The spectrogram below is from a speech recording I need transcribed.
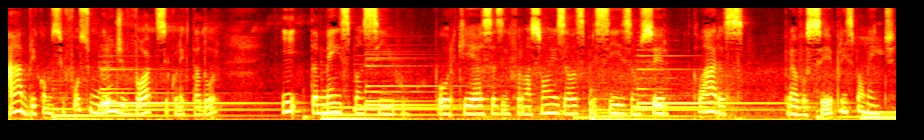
abre como se fosse um grande vórtice conectador e também expansivo, porque essas informações elas precisam ser claras para você principalmente,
